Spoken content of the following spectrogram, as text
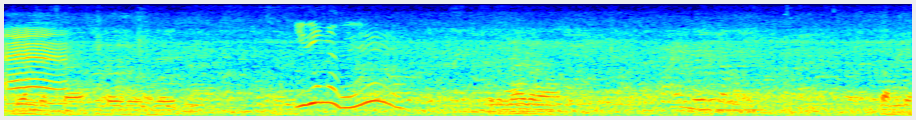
ஆ. இது இது இது இது என்னது இது மோதிரம் இருக்காங்க.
